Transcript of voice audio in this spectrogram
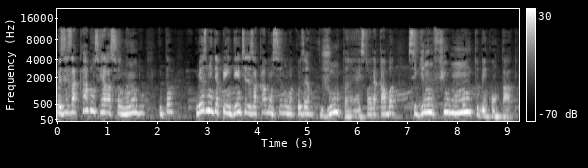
mas eles acabam se relacionando, então mesmo independentes eles acabam sendo uma coisa junta, né? a história acaba seguindo um fio muito bem contado.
